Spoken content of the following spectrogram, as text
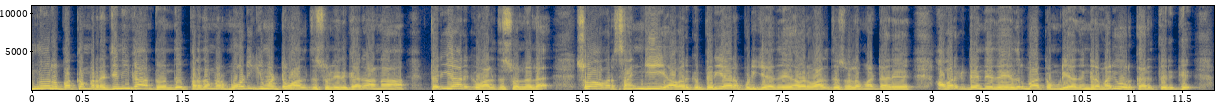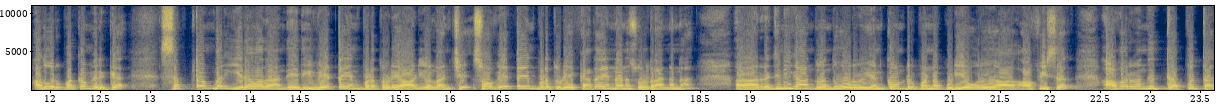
இன்னொரு பக்கம் ரஜினிகாந்த் வந்து பிரதமர் மோடிக்கு மட்டும் வாழ்த்து சொல்லியிருக்காரு ஆனால் பெரியாருக்கு வாழ்த்து சொல்லலை. ஸோ அவர் சங்கி அவருக்கு பெரியாரை பிடிக்காது அவர் வாழ்த்து சொல்ல மாட்டார். அவர்கிட்டேருந்து இதை எதிர்பார்க்க முடியாதுங்கிற மாதிரி ஒரு கருத்து இருக்குது அது ஒரு பக்கம் இருக்க. செப்டம்பர் இருபதாம் தேதி வேட்டையன் படத்துடைய ஆடியோ லான்ச்சு ஸோ வேட்டையன் படத்துடைய கதை என்னன்னு சொல்கிறாங்கன்னா ரஜினிகாந்த் வந்து ஒரு என்கவுண்டர் பண்ணக்கூடிய ஒரு ஆஃபீஸர் அவர் வந்து தப்பு த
